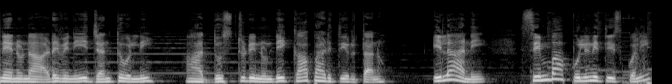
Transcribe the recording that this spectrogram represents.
నేను నా అడవిని జంతువుల్ని ఆ దుష్టుడి నుండి కాపాడి తీరుతాను. ఇలా అని సింబా పులిని తీసుకొని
